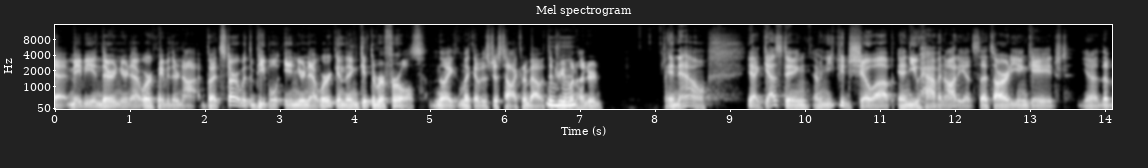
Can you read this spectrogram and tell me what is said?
Uh, maybe in they're in your network maybe they're not but start with the people in your network and then get the referrals like like i was just talking about with the mm-hmm. dream 100 and now yeah, guesting, I mean, you could show up and you have an audience that's already engaged. You know, the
